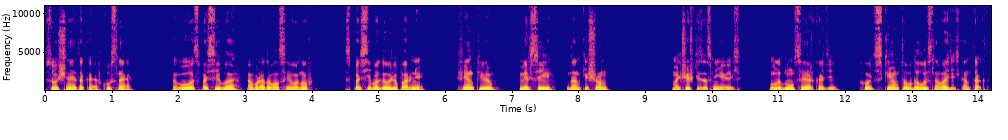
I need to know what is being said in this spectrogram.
Сочная такая, вкусная. «Вот спасибо», — обрадовался Иванов. «Спасибо, говорю, парни. You, мерси, данкишон». Мальчишки засмеялись. Улыбнулся и Аркадий. Хоть с кем-то удалось наладить контакт.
